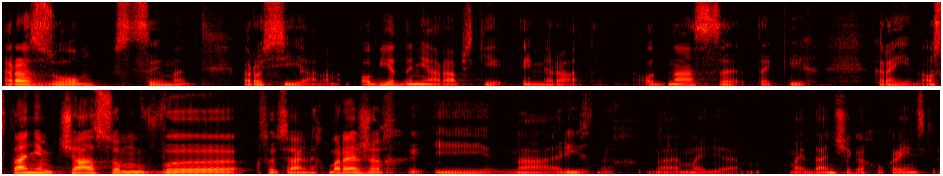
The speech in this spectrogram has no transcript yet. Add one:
разом з цими росіянами. Об'єднані Арабські Емірати. Одна з таких країн. Останнім часом в соціальних мережах і на різних медіа майданчиках українських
